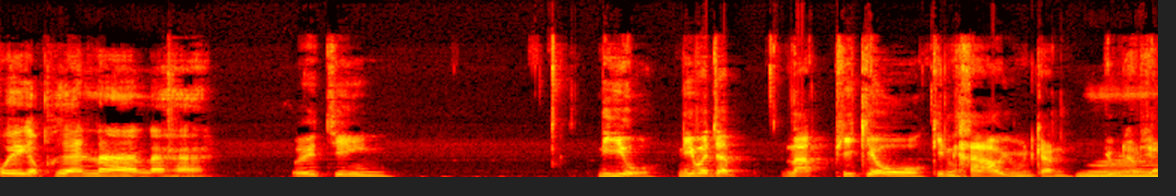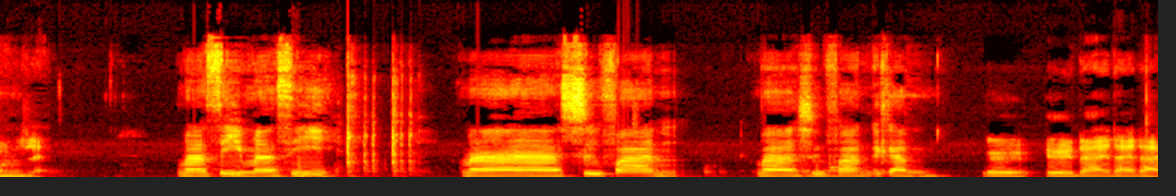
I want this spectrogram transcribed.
คุยกับเพื่อนนานนะคะ เฮ้ยจริง นี่อยู่ นี่ว่าจะนัดพี่เกียวกินข้าวอยู่เหมือนกัน อืม อยู่แถวๆนี้แหละ มาสิมาสิมาซื้อฟ้าน มาซื้อฟ้านด้วยกัน เออเออได้ได้ได้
